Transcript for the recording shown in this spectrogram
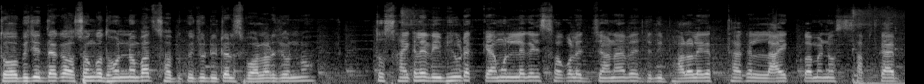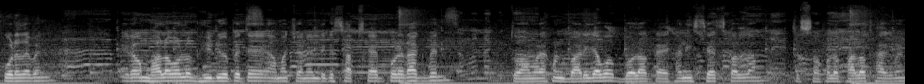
তো অভিজিৎ দাকে অসংখ্য ধন্যবাদ সব কিছু ডিটেলস বলার জন্য। তো সাইকেলের রিভিউটা কেমন লেগেছে সকলে জানাবে। যদি ভালো লেগে থাকে লাইক কমেন্ট ও সাবস্ক্রাইব করে দেবেন। এরকম ভালো ভালো ভিডিও পেতে আমার চ্যানেলটিকে সাবস্ক্রাইব করে রাখবেন। তো আমরা এখন বাড়ি যাব। ব্লগটা এখানেই শেষ করলাম। তো সকলে ভালো থাকবেন।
